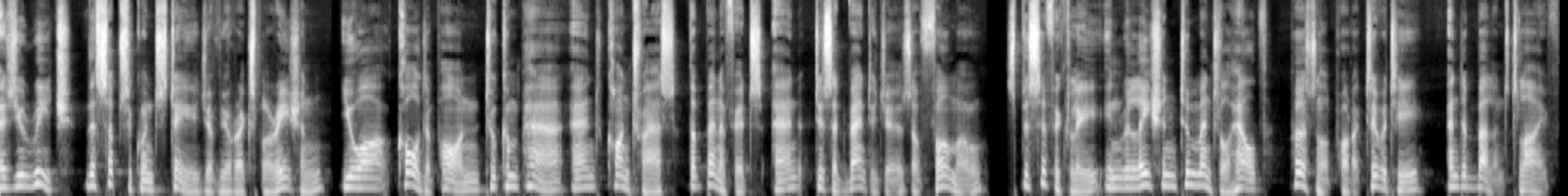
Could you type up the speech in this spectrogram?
As you reach the subsequent stage of your exploration, you are called upon to compare and contrast the benefits and disadvantages of FOMO specifically in relation to mental health, personal productivity, and a balanced life.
